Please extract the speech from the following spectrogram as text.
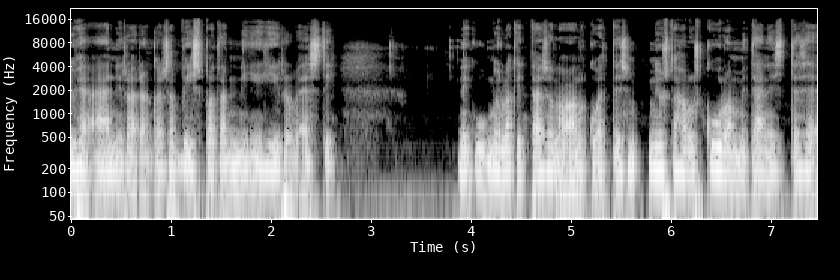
yhden ääniraidan kanssa vispata niin hirveästi. Niin kuin minullakin taisi olla alku, että jos minusta halusi kuulla mitään, niin sitten se,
